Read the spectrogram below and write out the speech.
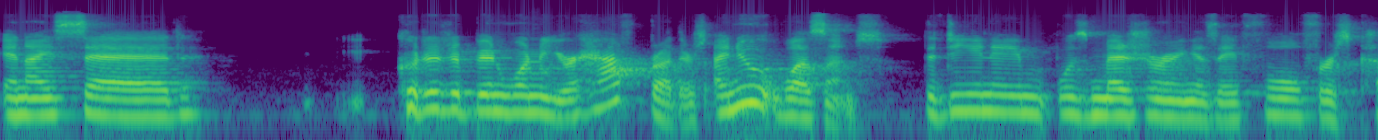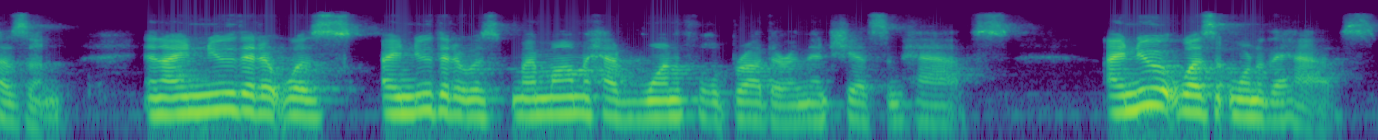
And I said, Could it have been one of your half brothers? I knew it wasn't. The DNA was measuring as a full first cousin. And I knew that it was, I knew that it was, my mom had one full brother and then she had some halves. I knew it wasn't one of the halves,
